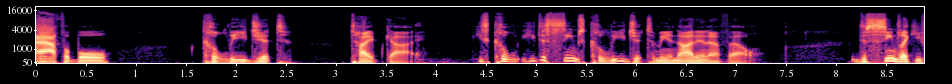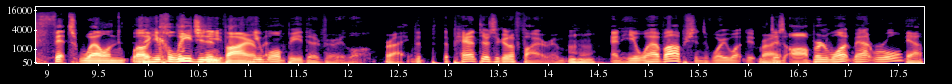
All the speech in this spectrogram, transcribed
affable, collegiate type guy. He's he just seems collegiate to me and not NFL. Just seems like he fits well in the collegiate he- environment. He won't be there very long. Right. The, the Panthers are going to fire him, and he will have options of where he want. Mm-hmm. Right. Does Auburn want Matt Rhule? Yeah.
